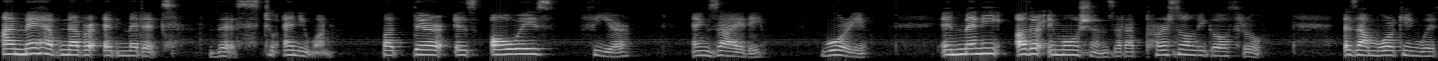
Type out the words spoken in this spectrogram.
I may have never admitted this to anyone, but there is always fear, anxiety, worry, and many other emotions that I personally go through as I'm working with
